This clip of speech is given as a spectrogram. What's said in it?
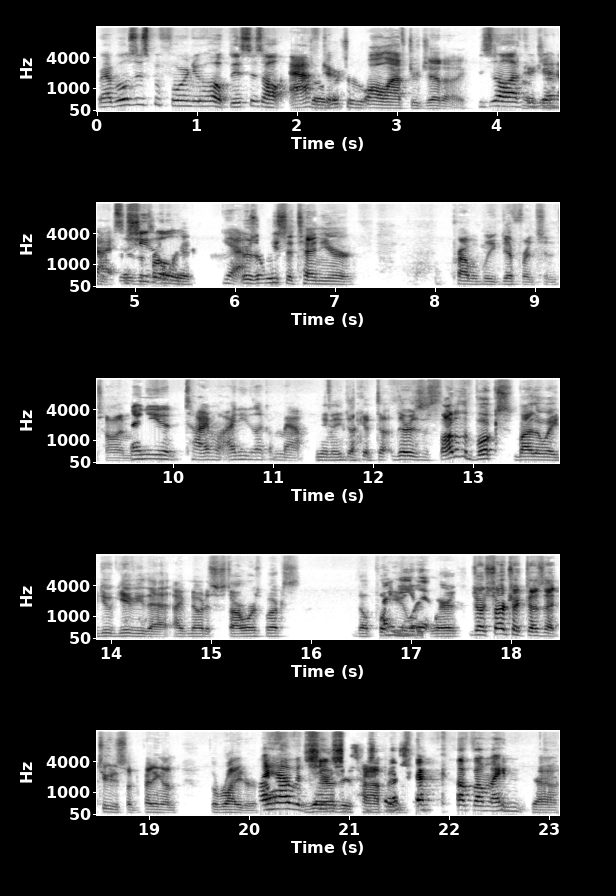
Rebels is before New Hope. This is all So after. this is all after Jedi. this is all after So Jedi. So she's older. a- Yeah. There's at least a ten year, probably difference in time. I need a time. I need like a map. You need like a, there's a lot of the books, by the way, do give you that. I've noticed Star Wars books, they'll put I you like it. where Star Trek does that too, so depending on the writer. I have a Where this happened. Up on my. Yeah,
